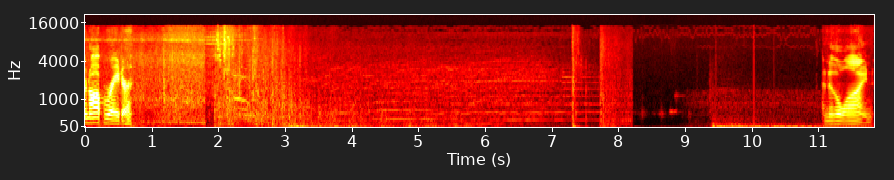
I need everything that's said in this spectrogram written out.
You're an operator. End of the line.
